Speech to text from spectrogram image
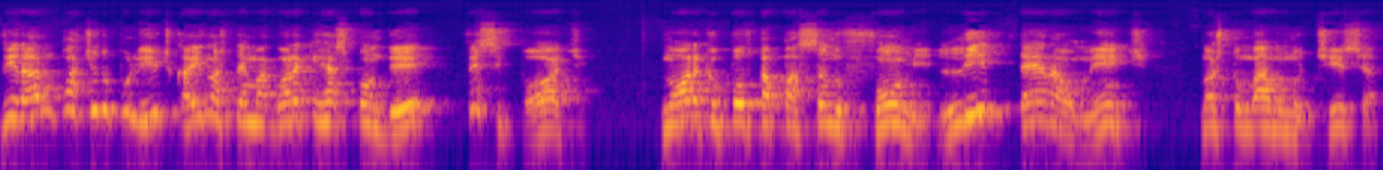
Viraram um partido político. Aí nós temos agora que responder, ver se pode. Na hora que o povo está passando fome, literalmente, nós tomarmos notícia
